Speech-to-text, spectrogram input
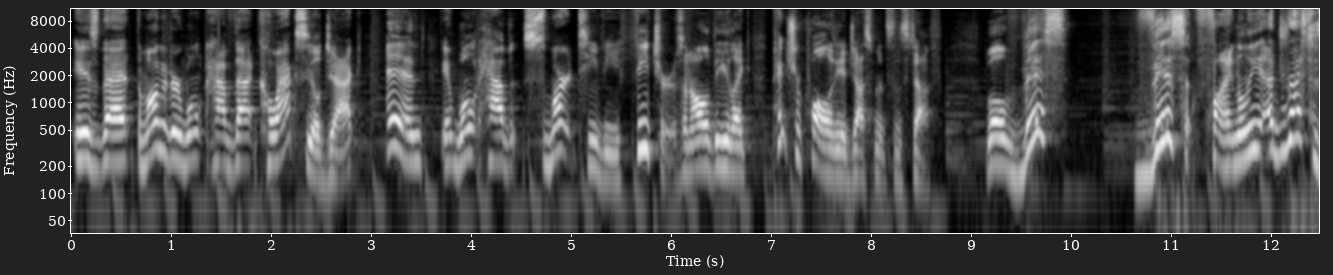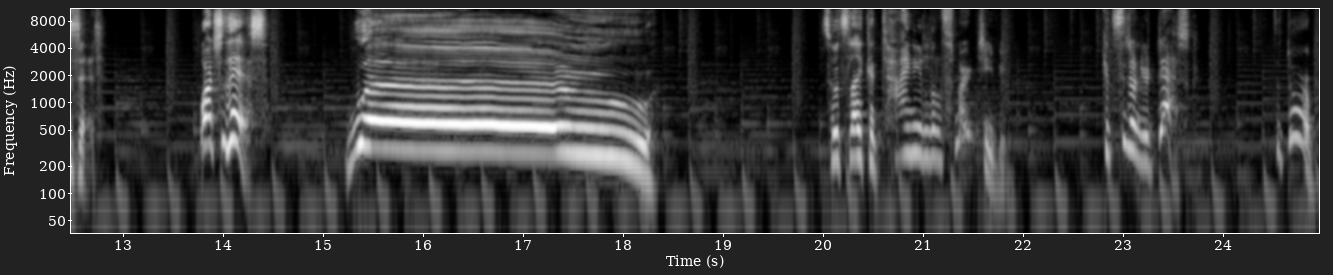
is that the monitor won't have that coaxial jack and it won't have smart TV features and all the like picture quality adjustments and stuff. Well, this, this finally addresses it. Watch this. Whoa! So it's like a tiny little smart TV. You can sit on your desk. It's adorable.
